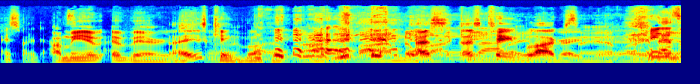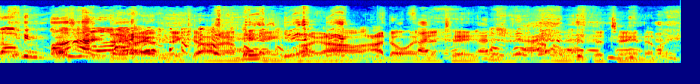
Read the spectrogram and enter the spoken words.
I just wanted to I mean, it, it varies. Nah, he's King know. Block. I'm the- I'm the That's- that's King you Block right there. Like, King I'm Block. King That's King Block. I am Block. the I am King Block. I don't, I don't entertain. Yeah, I don't entertain them.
